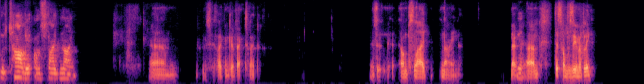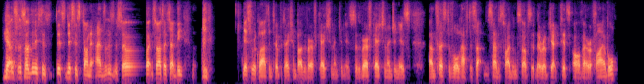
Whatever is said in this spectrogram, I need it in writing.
with target on slide nine? Um, let me see if I can go back to it. Is it on slide nine? No, yeah. um, this one presumably. Yeah, so, so, this is this this is done as so. So as I said, the this requires interpretation by the verification engineers. So the verification engineers, um, first of all, have to sa satisfy themselves that their objectives are verifiable,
